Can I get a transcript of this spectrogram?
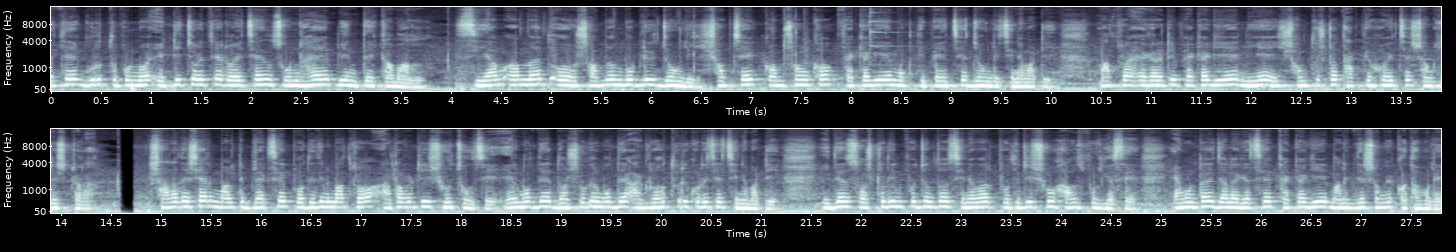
এতে গুরুত্বপূর্ণ একটি চরিত্রে রয়েছেন সুনরায় বিনতে কামাল। সিয়াম আহমেদ ও শবনম বুবলির জঙ্গলি। সবচেয়ে কম সংখ্যক ফেঁকা গিয়ে মুক্তি পেয়েছে জঙ্গলি সিনেমাটি। মাত্র এগারোটি ফেঁকা গিয়ে নিয়েই সন্তুষ্ট থাকতে হয়েছে সংশ্লিষ্টরা। সারা দেশের মাল্টিপ্লেক্সে প্রতিদিন মাত্র আঠারোটি শো চলছে। এর মধ্যে দর্শকের মধ্যে আগ্রহ তৈরি করেছে সিনেমাটি। ঈদের ষষ্ঠ দিন পর্যন্ত সিনেমার প্রতিটি শো হাউসফুল গেছে। এমনটাই জানা গেছে ফেঁকা গিয়ে মালিকদের সঙ্গে কথা বলে।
